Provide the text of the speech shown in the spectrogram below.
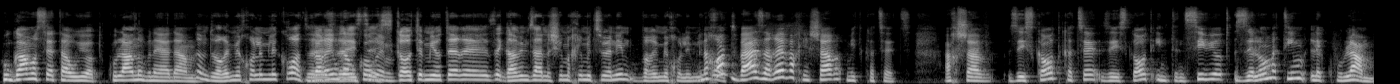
הוא גם עושה טעויות, כולנו בני אדם. גם דברים יכולים לקרות. דברים זה- גם זה- קורים. עסקאות הן יותר, אה, זה, גם אם זה האנשים הכי מצוינים, דברים יכולים נכון, לקרות. ואז הרווח ישר מתקצץ. עכשיו, זה עסקאות קצה, זה עסקאות אינטנסיביות, זה לא מתאים לכולם.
